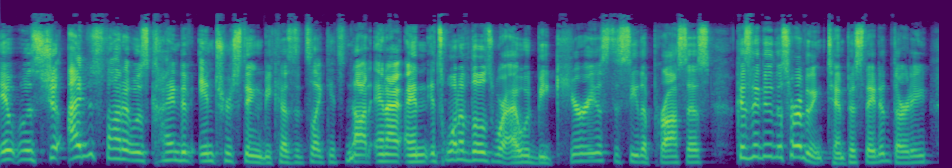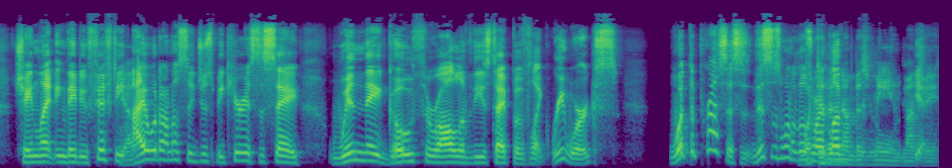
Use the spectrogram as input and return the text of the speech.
It was. Just, I just thought it was kind of interesting because it's like it's not, and I and it's one of those where I would be curious to see the process because they do this for everything. Tempest they did thirty, Chain Lightning they do fifty. Yep. I would honestly just be curious to say when they go through all of these type of like reworks, what the process is. This is one of those What where do I'd the love. numbers mean, Bungie?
